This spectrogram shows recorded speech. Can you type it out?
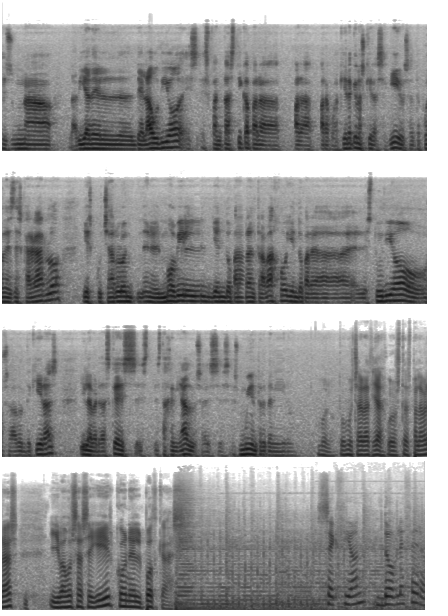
es una la vía del, del audio es, es fantástica para, para, para, cualquiera que nos quiera seguir. O sea, te puedes descargarlo y escucharlo en, el móvil, yendo para el trabajo, yendo para el estudio, o, sea, donde quieras. Y la verdad es que es, está genial, o sea, es, es, muy entretenido. Bueno, pues muchas gracias por vuestras palabras y vamos a seguir con el podcast. Sección doble cero.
